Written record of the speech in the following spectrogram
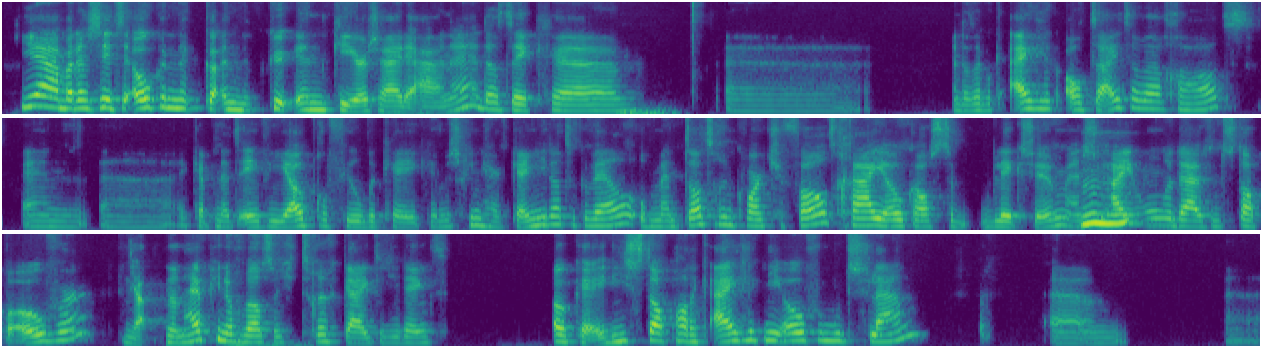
Ja, maar er zit ook een, een, een keerzijde aan. Hè? Dat ik, uh, en dat heb ik eigenlijk altijd al wel gehad. En uh, ik heb net even jouw profiel bekeken. Misschien herken je dat ook wel. Op het moment dat er een kwartje valt, ga je ook als de bliksem. En mm ga je honderdduizend stappen over. Ja. Dan heb je nog wel eens dat je terugkijkt dat je denkt... Oké, die stap had ik eigenlijk niet over moeten slaan. Um,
